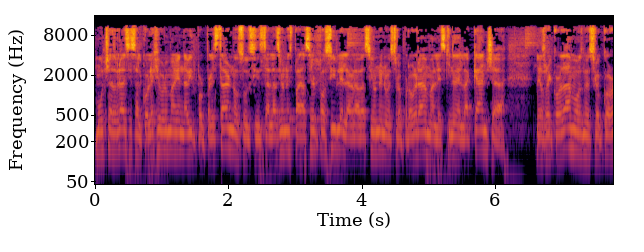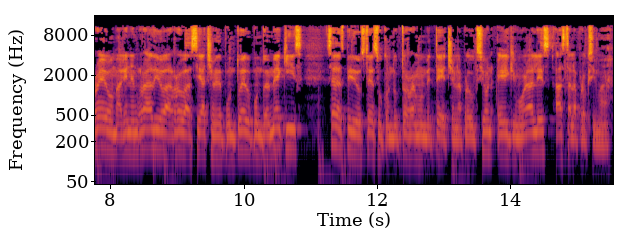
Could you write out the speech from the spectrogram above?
Muchas gracias al Colegio Brumagen David por prestarnos sus instalaciones para hacer posible la grabación de nuestro programa La Esquina de la Cancha. Les recordamos nuestro correo magenenradio.chmd.edu.mx. Se despide de usted su conductor Ramón Betech. En la producción Eric Morales. Hasta la próxima.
